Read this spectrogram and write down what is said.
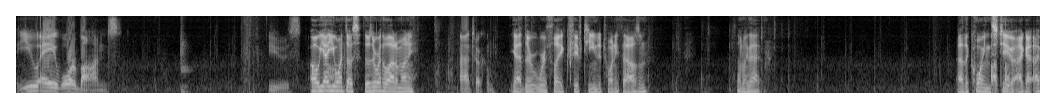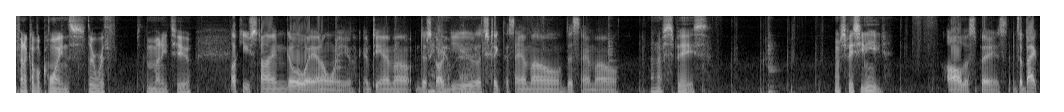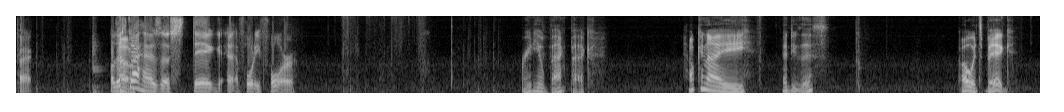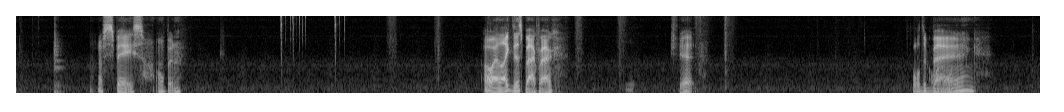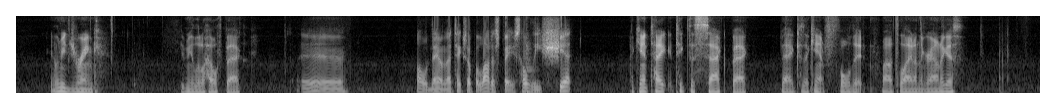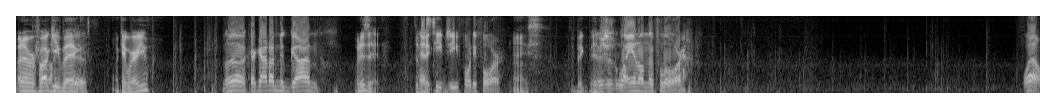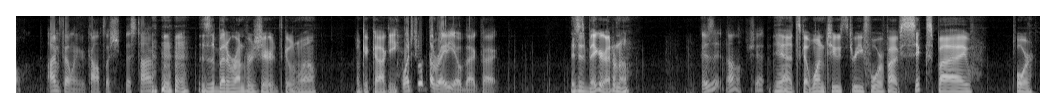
UA war bonds. Use. Oh yeah, you Um, want those? Those are worth a lot of money. I took them. Yeah, they're worth like fifteen to twenty thousand, something like that. Uh, the coins too. I got. I found a couple coins. They're worth some money too. Fuck you, Stein. Go away. I don't want you. Empty ammo. Discard Radio you. bag. Let's take this ammo. This ammo. Not enough space. How much space you need? All the space. It's a backpack. Oh, this Oh. guy has a Stig at 44. Radio backpack. How can I? Can I do this? Oh, it's big. Enough space. Open. Oh, I like this backpack. Shit. Folded Oh, bag. Here, let me drink. Give me a little health back. Eh. Oh, damn. That takes up a lot of space. Holy shit. I can't take take the sack back bag because I can't fold it while it's lying on the ground. I guess. Whatever. Fuck Like you, bag. this. Okay, where are you? Look, I got a new gun. What is it? The big. STG 44. Nice. The big It They're just laying on the floor. Well, I'm feeling accomplished this time. this is a better run for sure. It's going well. Don't get cocky. What's with the radio backpack? This is bigger. I don't know. Is it? Oh, shit. Yeah, it's got one, two, three, four, five, six by four.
